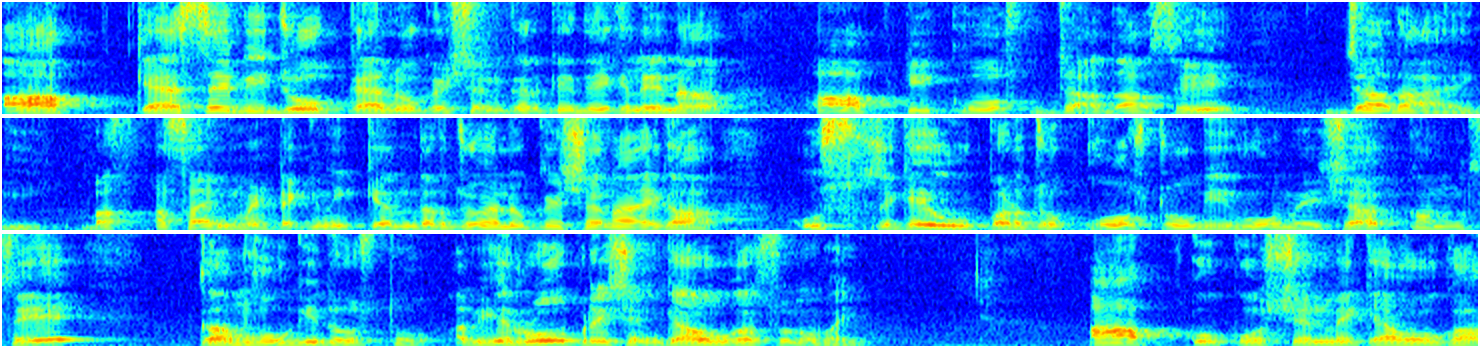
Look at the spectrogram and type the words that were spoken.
आप कैसे भी जॉब का एलोकेशन करके देख लेना, आपकी कॉस्ट ज़्यादा से ज़्यादा आएगी। बस असाइनमेंट टेक्निक के अंदर जो एलोकेशन आएगा, उसके ऊपर जो कॉस्ट होगी, वो हमेशा कम से कम होगी दोस्तों। अब ये रो ऑपरेशन क्या होगा, सुनो भाई। आपको क्वेश्चन में क्या होगा?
